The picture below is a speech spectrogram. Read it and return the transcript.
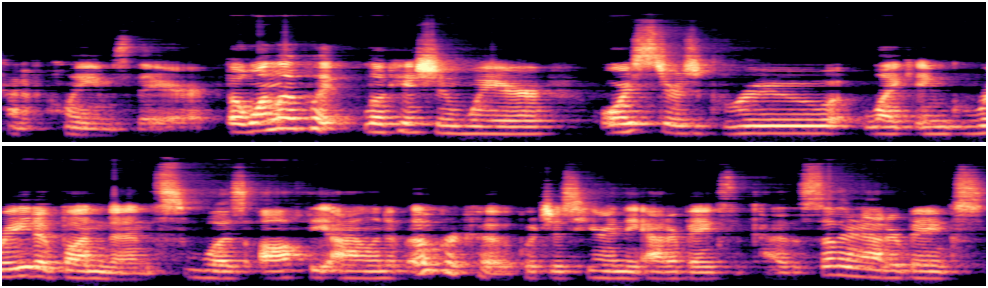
kind of claims there. But one lo- location where oysters grew like in great abundance was off the island of Ocracoke, which is here in the Outer Banks, kind of the southern Outer Banks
